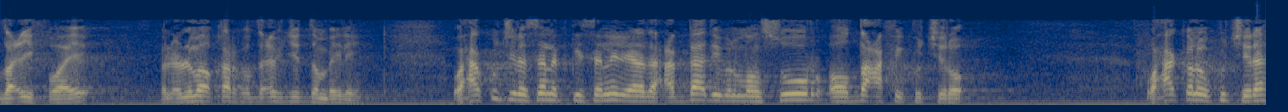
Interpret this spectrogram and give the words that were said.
Daciif waaye. Bal culamada qaarkood daciif jiddan bay leeyihiin waxaa ku jira sanadkiisa la yidhahdo cabaad ibnu mansuur oo dacfi ku jiro. Waxaa kaloo ku jira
